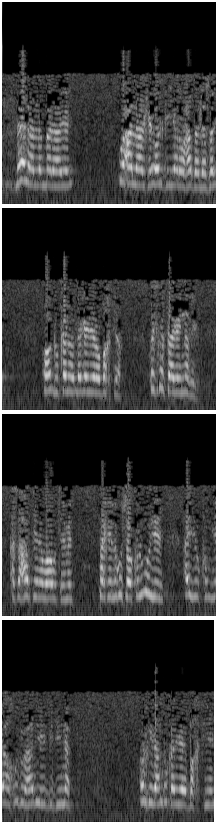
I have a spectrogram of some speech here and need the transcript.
أصحابت مالا لما رايي وعلى أركي أركي يرو هذا لسي أو كانوا لقي يرو بختيا ويذكر تاقي النبي أصحابتنا yihi ayukum yaakudu hadihi bidiinaar orgigaan dhukayee baktiyey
